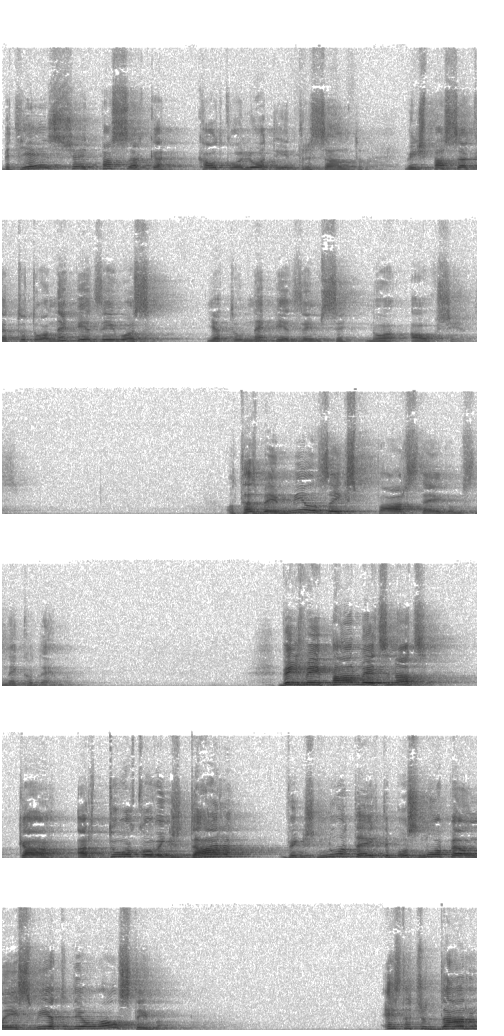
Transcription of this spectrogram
Bet Jēzus šeit pasaka kaut ko ļoti interesantu. Viņš pasaka, ka tu to nepiedzīvosi ja tu nepiedzimsi no augšienes. Un tas bija milzīgs pārsteigums Nikodēmam. Viņš bija pārliecināts, ka ar to, ko viņš dara, viņš noteikti būs nopelnījis vietu Dieva valstībā. Es taču daru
